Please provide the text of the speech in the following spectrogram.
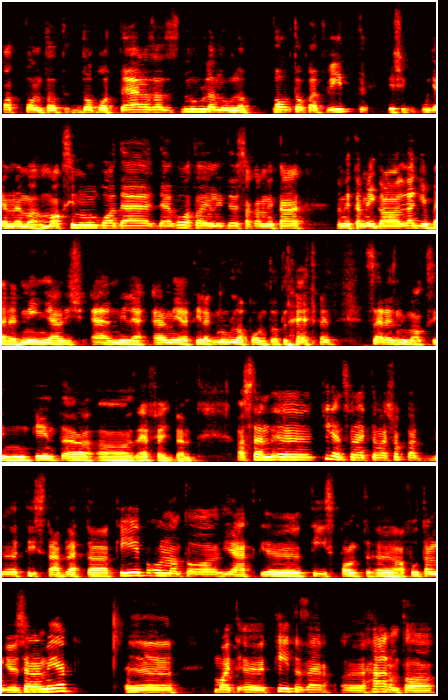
6 pontot dobott el, azaz 0-0 pontokat vitt, és ugyan nem a maximum volt, de, de volt olyan időszak, amikor, amikor még a legjobb eredménnyel is elméle, elméletileg nulla pontot lehetett szerezni maximumként az F1-ben. Aztán 91-től már sokkal tisztább lett a kép, onnantól járt 10 pont a futamgyőzelemért, majd 2003-tól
